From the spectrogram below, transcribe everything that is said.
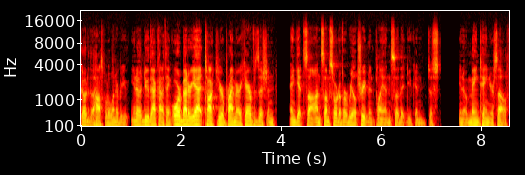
go to the hospital whenever you you know do that kind of thing, or better yet, talk to your primary care physician and get on some sort of a real treatment plan so that you can just you know maintain yourself.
